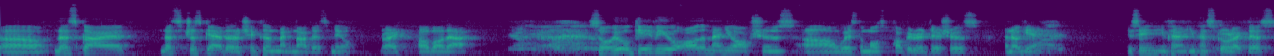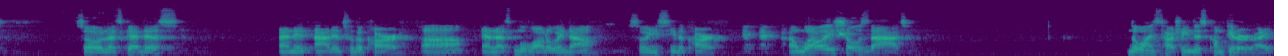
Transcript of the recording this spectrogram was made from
uh, let's get let's just get a chicken McNuggets meal, right? How about that? So it will give you all the menu options uh, with the most popular dishes. And again, you see, you can you can scroll like this. So let's get this, and it added to the card. Uh, and let's move all the way down. So you see the card? And while it shows that, no one's touching this computer, right?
